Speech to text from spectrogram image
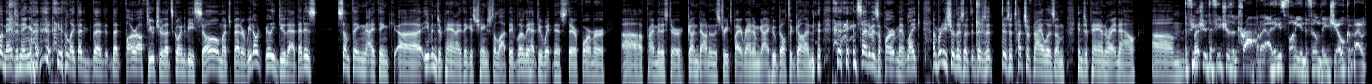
imagining you know, like that, that that far off future that's going to be so much better. We don't really do that. That is something i think uh, even japan i think has changed a lot. They've literally had to witness their former uh, prime minister gunned down in the streets by a random guy who built a gun inside of his apartment. Like I'm pretty sure there's a there's a there's a touch of nihilism in Japan right now. Um, The but- future, the future's a trap, but I, I think it's funny in the film they joke about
